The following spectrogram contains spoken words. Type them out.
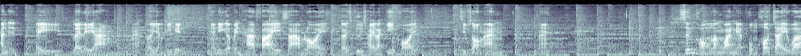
อันอื่นไอหลายๆอย่างนะก็อย่างที่เห็น อย่างนี้ก็เป็นธาตุไฟ 300 ก็คือใช้ลัคกี้คอย 12 อันนะ ซึ่งของรางวัลเนี่ยผมเข้าใจว่า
